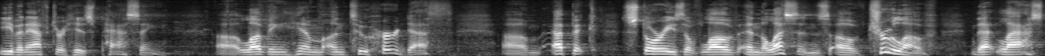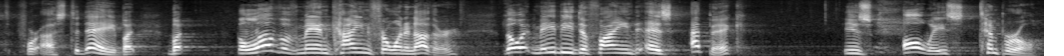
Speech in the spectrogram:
even after his passing, uh, loving him unto her death. Um, epic stories of love and the lessons of true love that last for us today. But, but the love of mankind for one another, though it may be defined as epic, is always temporal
